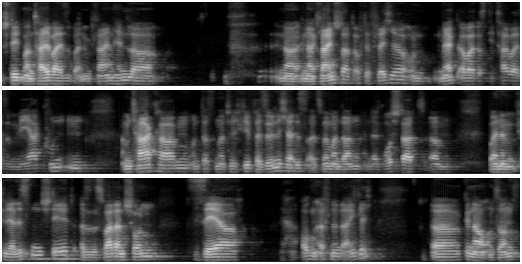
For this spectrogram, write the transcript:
steht man teilweise bei einem kleinen Händler in einer, in einer Kleinstadt auf der Fläche und merkt aber, dass die teilweise mehr Kunden am Tag haben und das natürlich viel persönlicher ist, als wenn man dann in der Großstadt ähm, bei einem Filialisten steht. Also das war dann schon sehr ja, augenöffnend eigentlich. Äh, genau, und sonst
